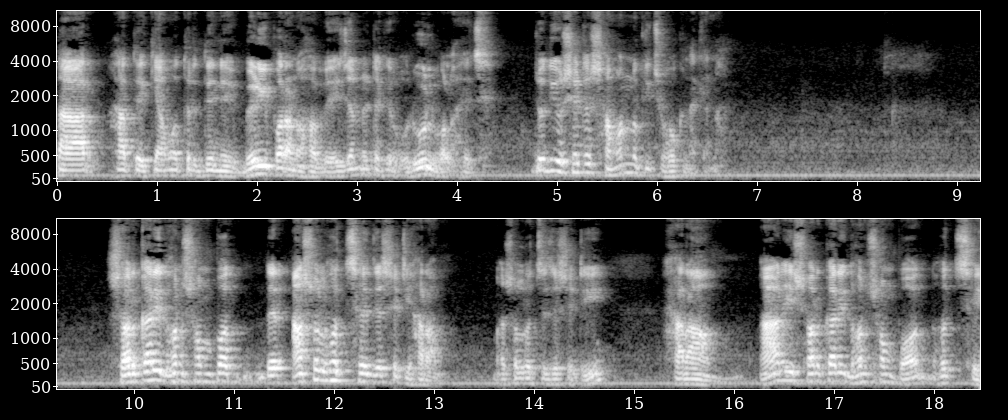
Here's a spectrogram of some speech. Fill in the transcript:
তার হাতে কেমতের দিনে বেড়ি পরানো হবে এই জন্য এটাকে রুল বলা হয়েছে। যদিও সেটা সামান্য কিছু হোক না কেন। সরকারি ধন সম্পদের আসল হচ্ছে যে সেটি হারাম। আসল হচ্ছে যে সেটি হারাম। আর এই সরকারি ধন সম্পদ হচ্ছে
